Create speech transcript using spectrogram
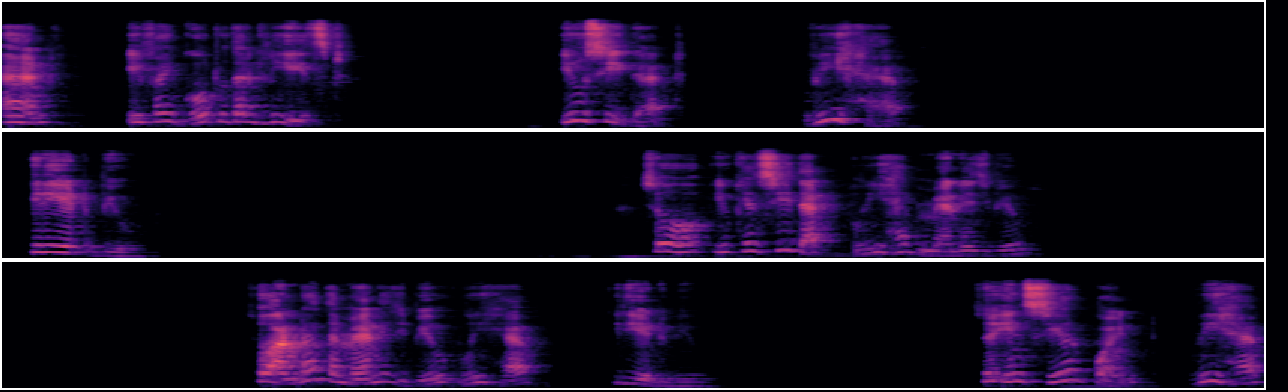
and if I go to the list, you see that we have create view. So you can see that we have manage view. So under the manage view, we have create view. So in SharePoint, we have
